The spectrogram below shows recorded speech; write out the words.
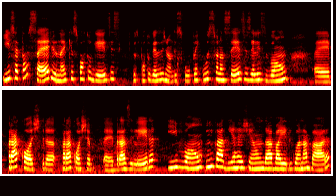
E isso é tão sério, né, que os portugueses, os portugueses não, desculpem, os franceses, eles vão é, para a costa, para a costa é, brasileira e vão invadir a região da Baía de Guanabara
